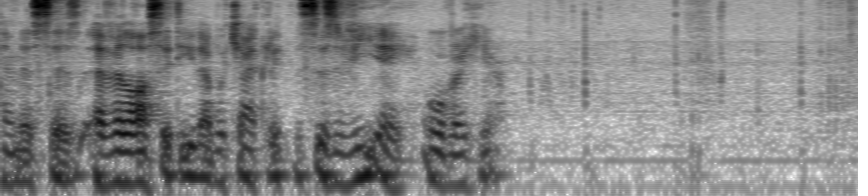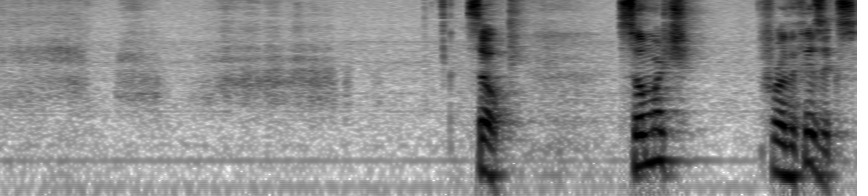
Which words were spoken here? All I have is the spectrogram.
and this is a velocity that we calculate. This is VA over here. So so much for the physics.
